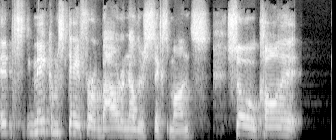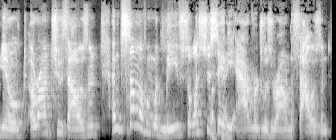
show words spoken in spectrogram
it's make them stay for about another six months. So call it, you know, around two thousand. And some of them would leave. So let's just say the average was around a thousand.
